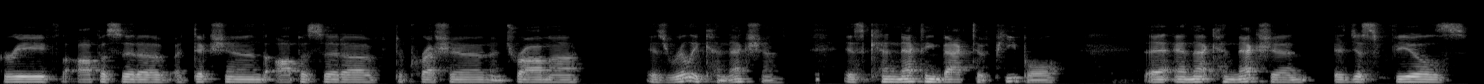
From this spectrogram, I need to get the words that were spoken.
grief, the opposite of addiction, the opposite of depression and trauma is really connection, is connecting back to people. And that connection, it just feels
